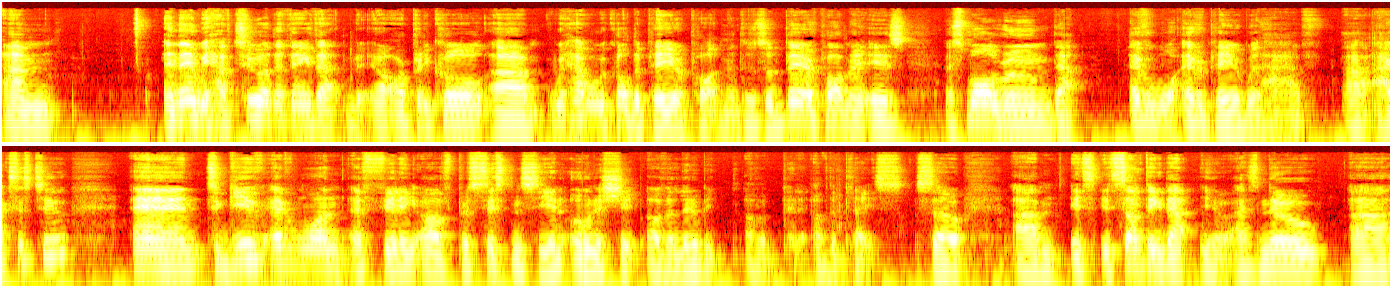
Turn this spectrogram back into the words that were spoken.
Um, and then we have two other things that are pretty cool. Um, we have what we call the player apartment. So the player apartment is a small room that every every player will have uh, access to, and to give everyone a feeling of persistency and ownership of a little bit of a of the place. So um, it's it's something that you know has no uh,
